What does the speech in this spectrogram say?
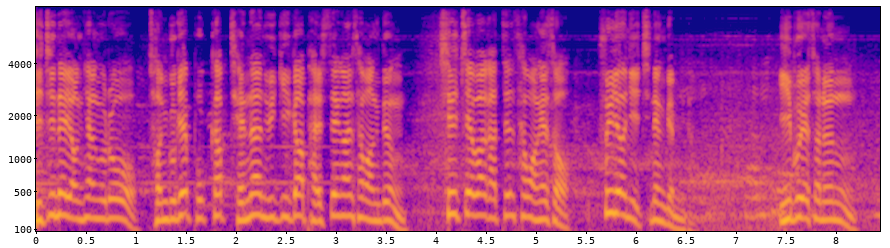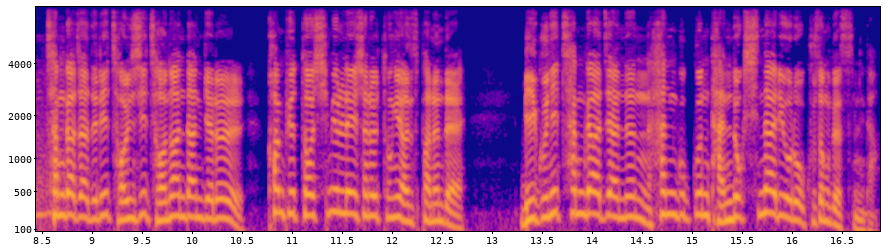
지진의 영향으로 전국에 복합 재난 위기가 발생한 상황 등 실제와 같은 상황에서 훈련이 진행됩니다. 2부에서는 참가자들이 전시 전환 단계를 컴퓨터 시뮬레이션을 통해 연습하는데 미군이 참가하지 않는 한국군 단독 시나리오로 구성됐습니다.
